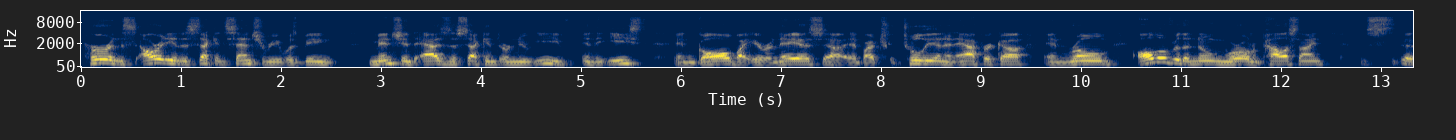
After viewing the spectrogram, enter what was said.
her in this, already in the second century was being mentioned as the second or new Eve in the East, in Gaul by Irenaeus, uh, and by Tertullian in Africa, and Rome, all over the known world in Palestine. Uh,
